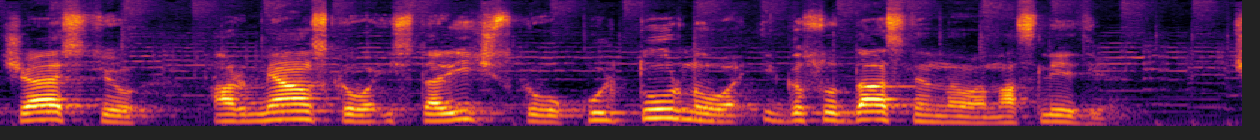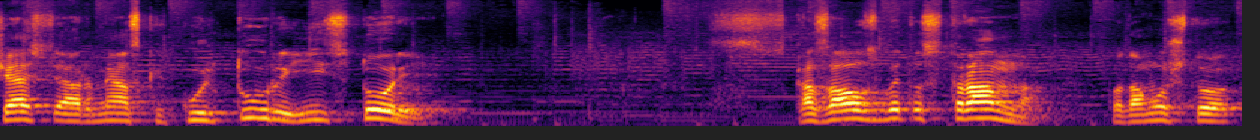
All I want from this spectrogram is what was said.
частью армянского исторического, культурного и государственного наследия, частью армянской культуры и истории. Казалось бы, это странно, потому что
